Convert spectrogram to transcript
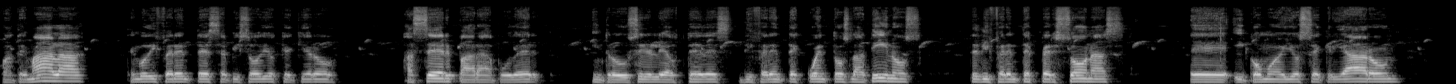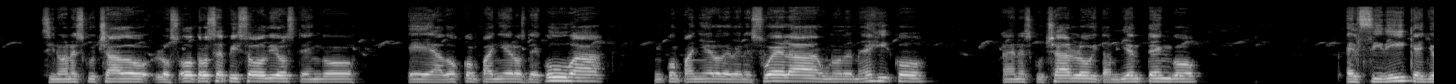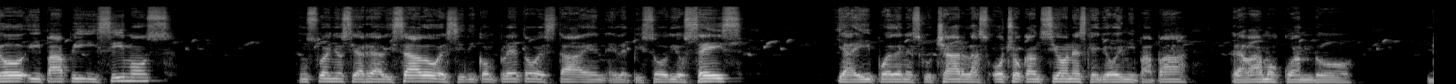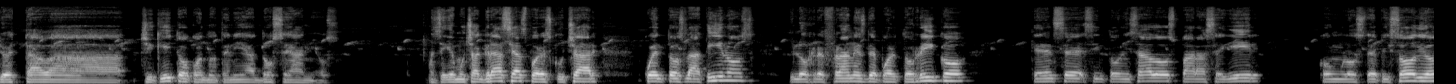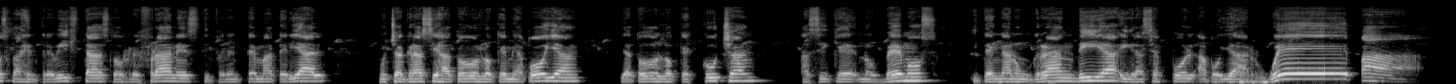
Guatemala. Tengo diferentes episodios que quiero hacer para poder introducirle a ustedes diferentes cuentos latinos de diferentes personas y cómo ellos se criaron, si no han escuchado los otros episodios, tengo eh, a dos compañeros de Cuba, un compañero de Venezuela, uno de México. Vayan a escucharlo. Y también tengo el CD que yo y papi hicimos. Un sueño se ha realizado. El CD completo está en el episodio 6. Y ahí pueden escuchar las ocho canciones que yo y mi papá grabamos cuando yo estaba chiquito cuando tenía 12 años. Así que muchas gracias por escuchar cuentos latinos y los refranes de Puerto Rico. Quédense sintonizados para seguir con los episodios, las entrevistas, los refranes, diferente material. Muchas gracias a todos los que me apoyan y a todos los que escuchan. Así que nos vemos y tengan un gran día y gracias por apoyar. ¡Wepa!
